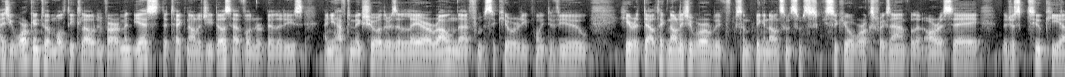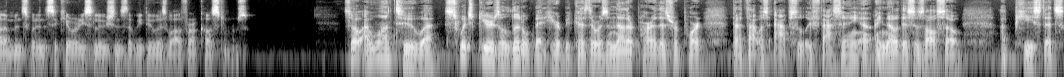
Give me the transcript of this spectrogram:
as you work into a multi-cloud environment, yes, the technology does have vulnerabilities, and you have to make sure there's a layer around that from a security point of view. Here at Dell Technology World, we've some big announcements from SecureWorks, for example, and RSA. They're just two key elements within the security solutions that we do as well for our customers. So I want to uh, switch gears a little bit here because there was another part of this report that I thought was absolutely fascinating, and I know this is also a piece that's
